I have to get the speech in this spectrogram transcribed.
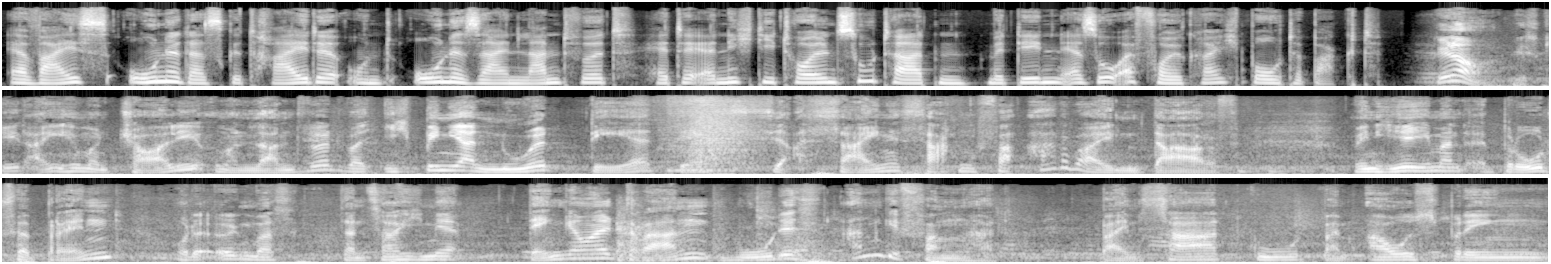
Er weiß, ohne das Getreide und ohne seinen Landwirt hätte er nicht die tollen Zutaten, mit denen er so erfolgreich Brote backt. Genau, es geht eigentlich um einen Charlie, um einen Landwirt, weil ich bin ja nur der, der seine Sachen verarbeiten darf. Wenn hier jemand Brot verbrennt oder irgendwas, dann sage ich mir, denke mal dran, wo das angefangen hat. Beim Saatgut, beim Ausbringen,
